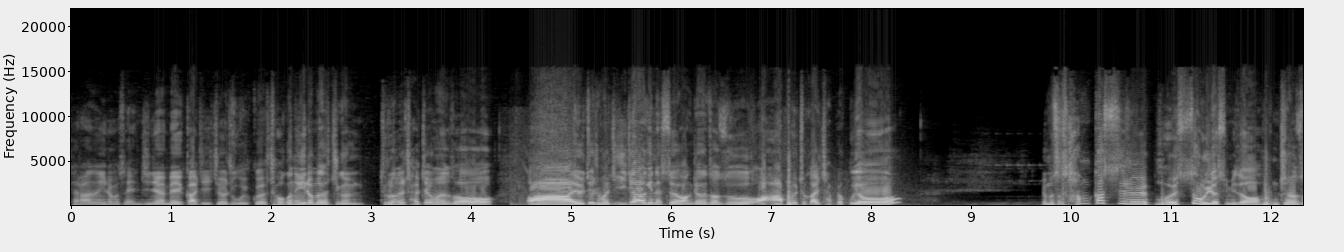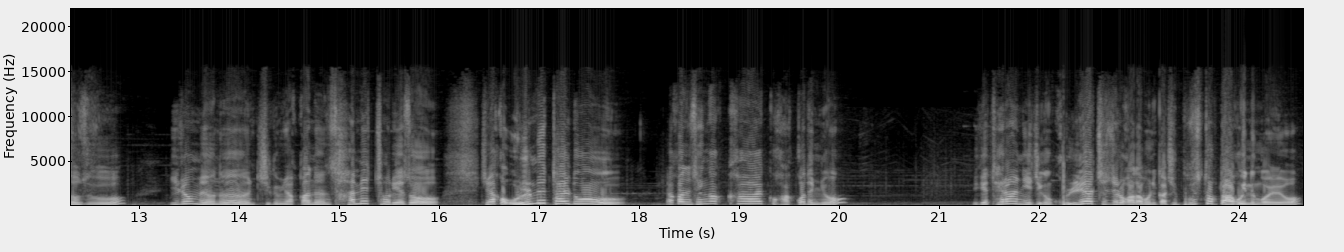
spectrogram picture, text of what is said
테라는 이러면서 엔지니어 베이까지 지어주고 있고요. 저그는 이러면서 지금 드론을 잘 찍으면서 아 12시 멀티 이제 확인했어요 황정현 선수. 와 벌처까지 잡혔고요. 이러면서 3가스를 벌써 올렸습니다 홍철현 선수. 이러면은 지금 약간은 3회 처리해서 지금 약간 올메탈도 약간 생각할 것 같거든요? 이게 테란이 지금 골리앗 체제로 가다 보니까 지금 부스트업도 하고 있는 거예요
